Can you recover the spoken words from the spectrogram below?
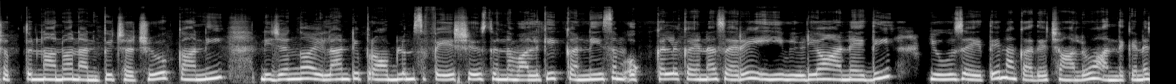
చెప్తున్నాను అని అనిపించవచ్చు కానీ నిజంగా ఇలాంటి ప్రాబ్లమ్స్ ఫేస్ చేస్తున్న వాళ్ళకి కనీసం ఒక్కరికైనా సరే ఈ వీడియో అనేది యూజ్ అయితే నాకు అదే చాలు. అందుకనే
